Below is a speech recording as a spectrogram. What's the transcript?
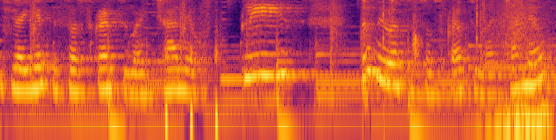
if you are yet to subscribe to my channel please don't forget to subscribe to my channel.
